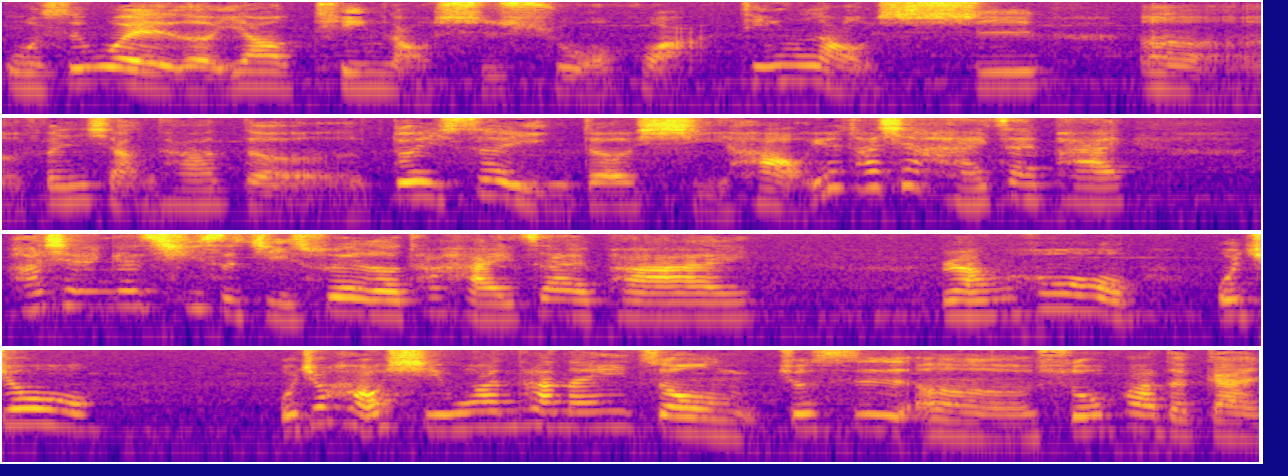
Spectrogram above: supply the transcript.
我是为了要听老师说话，听老师。呃，分享他的对摄影的喜好，因为他现在还在拍，他现在应该七十几岁了，他还在拍。然后我就我就好喜欢他那一种，就是呃说话的感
